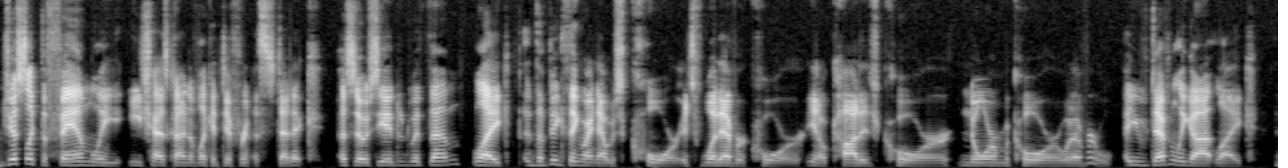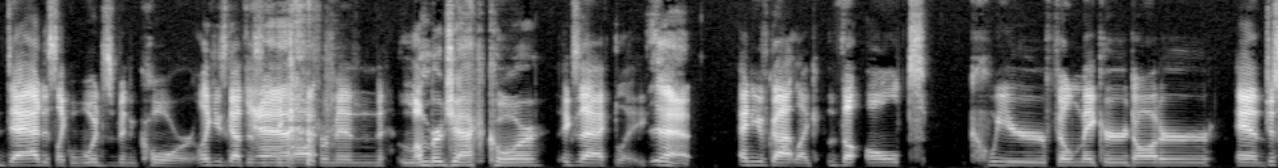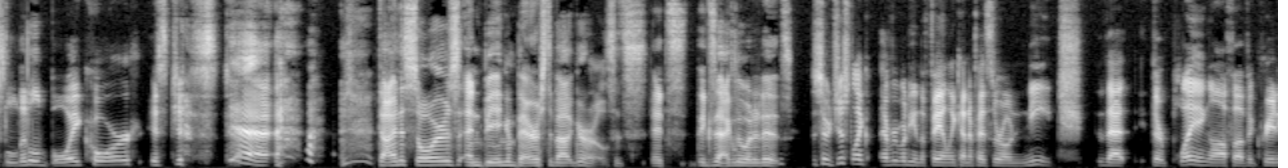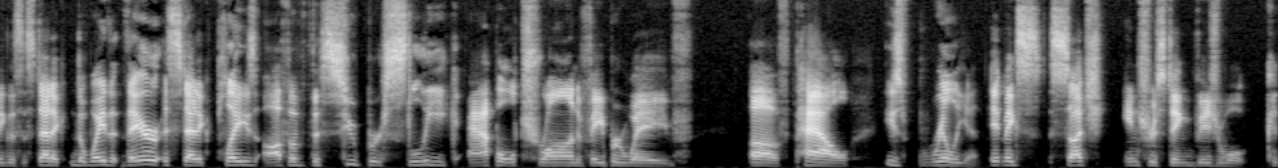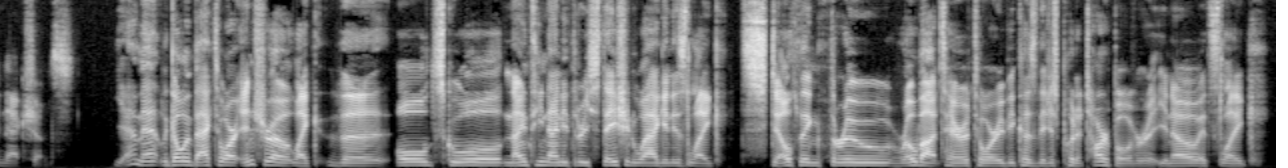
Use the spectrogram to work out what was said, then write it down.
just like the family each has kind of like a different aesthetic associated with them. Like the big thing right now is core. It's whatever core, you know, cottage core, norm core, whatever. You've definitely got like dad is like woodsman core. Like he's got this Yeah. big Offerman Lumberjack core. exactly. Yeah. And you've got like the alt queer filmmaker daughter and just little boy core is just Yeah. Dinosaurs and being embarrassed about girls. It's it's exactly what it is. so just like everybody in the family kind of has their own niche that they're playing off of and creating this aesthetic, the way that their aesthetic plays off of the super sleek Apple Tron vaporwave of PAL is brilliant. It makes such interesting visual connections. Yeah, man. Going back to our intro, like the old school 1993 station wagon is like stealthing through robot territory because they just put a tarp over it, you know? It's like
